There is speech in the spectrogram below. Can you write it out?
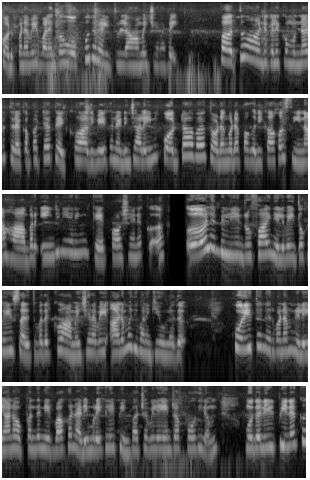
கொடுப்பனவை வழங்க ஒப்புதல் அளித்துள்ள அமைச்சரவை. பத்து ஆண்டுகளுக்கு முன்னர் திறக்கப்பட்ட தெற்கு அதிவேக நெடுஞ்சாலையின் கொட்டாவ தொடங்குட பகுதிக்காக சீனா ஹார்பர் இன்ஜினியரிங் கார்ப்பரேஷனுக்கு ஏழு பில்லியன் ரூபாய் நிலுவைத் தொகையை செலுத்துவதற்கு அமைச்சரவை அனுமதி வழங்கியுள்ளது. குறித்த நிறுவனம் நிலையான ஒப்பந்த நிர்வாக நடைமுறைகளை பின்பற்றவில்லை என்ற போதிலும் முதலில் பிணக்கு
